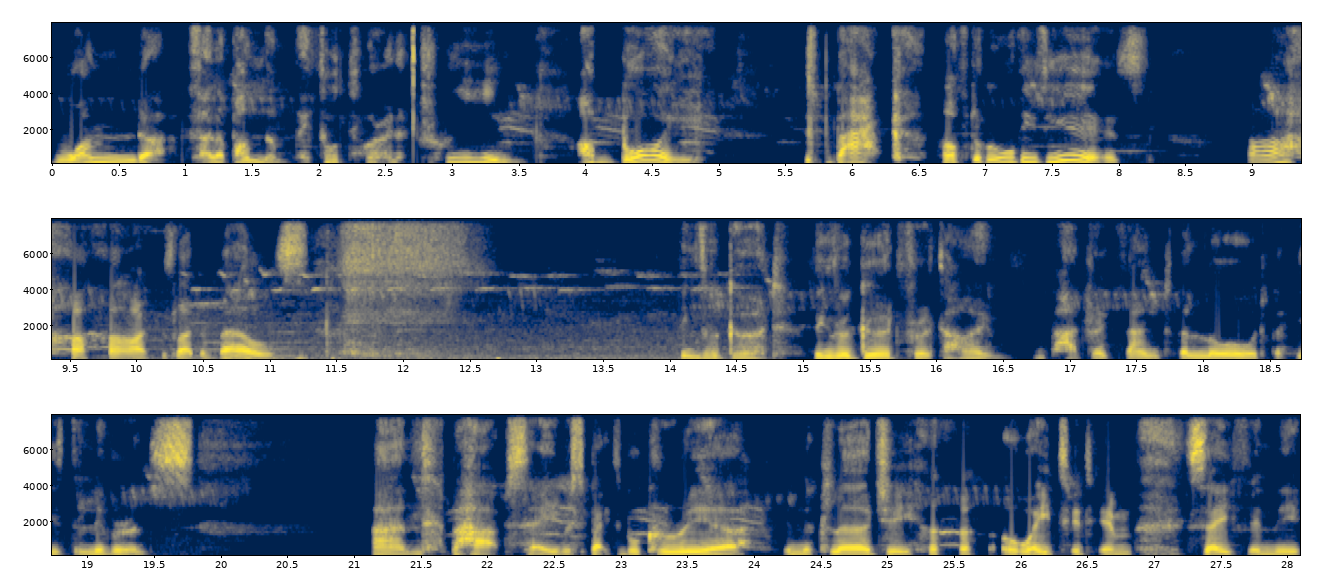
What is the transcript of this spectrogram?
wonder fell upon them. They thought they were in a dream. Our boy is back after all these years. Ah, it's like the bells. Things were good. Things were good for a time. Patrick thanked the Lord for his deliverance and perhaps a respectable career in the clergy awaited him safe in the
